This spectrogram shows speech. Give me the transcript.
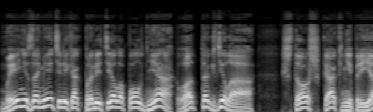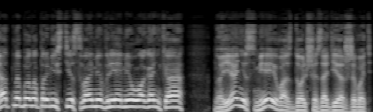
Мы не заметили, как пролетело полдня, вот так дела! Что ж, как неприятно было провести с вами время у огонька, но я не смею вас дольше задерживать,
